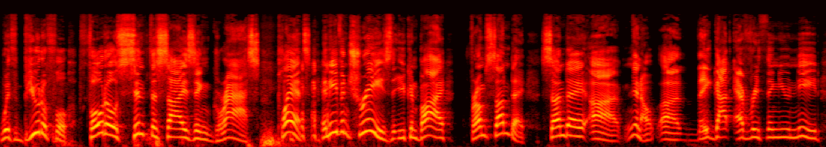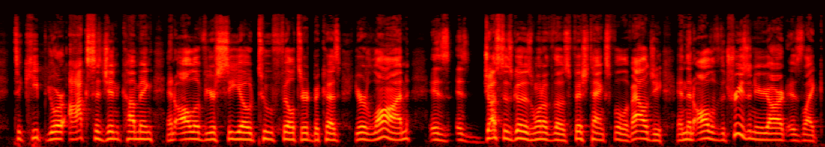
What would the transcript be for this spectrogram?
with beautiful photosynthesizing grass, plants, and even trees that you can buy from Sunday. Sunday, uh, you know, uh, they got everything you need to keep your oxygen coming and all of your CO2 filtered because your lawn is is just as good as one of those fish tanks full of algae, and then all of the trees in your yard is like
